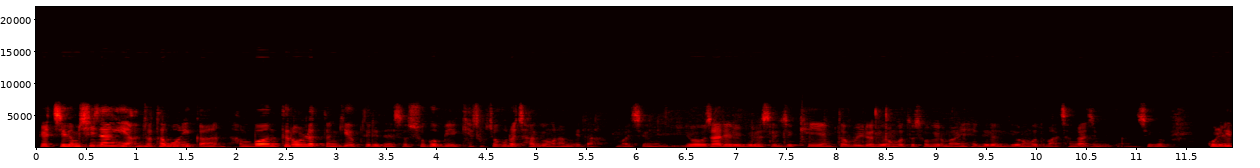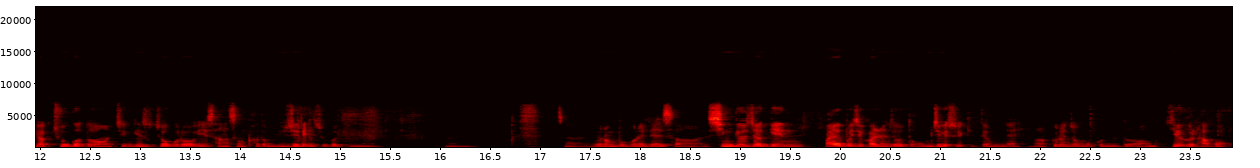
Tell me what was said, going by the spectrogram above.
그러니까 지금 시장이 안 좋다 보니까 한번 들어올렸던 기업들에 대해서 수급이 계속적으로 작용을 합니다. 뭐 지금 이 자리를 빌어서 이제 KMW 이런 것도 소개를 많이 해드렸는데 이런 것도 마찬가지입니다. 지금 권리락 주고도 지금 계속적으로 이 상승 파동 유지를 해주거든요. 음. 자, 이런 부분에 대해서 신규적인 5G 관련적으로 또 움직일 수 있기 때문에 어, 그런 종목군들도 기억을 하고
